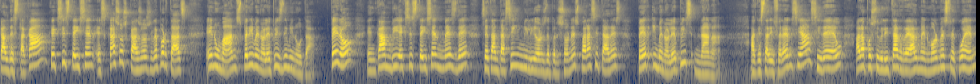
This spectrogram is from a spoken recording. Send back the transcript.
Cal destacar que existeixen escassos casos reportats en humans per Hymenolepis diminuta, però, en canvi, existeixen més de 75 milions de persones parasitades per Hymenolepis nana, aquesta diferència s'hi deu a la possibilitat realment molt més freqüent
